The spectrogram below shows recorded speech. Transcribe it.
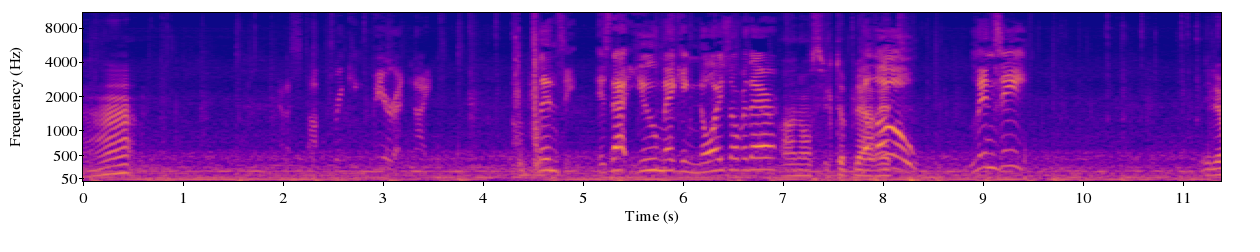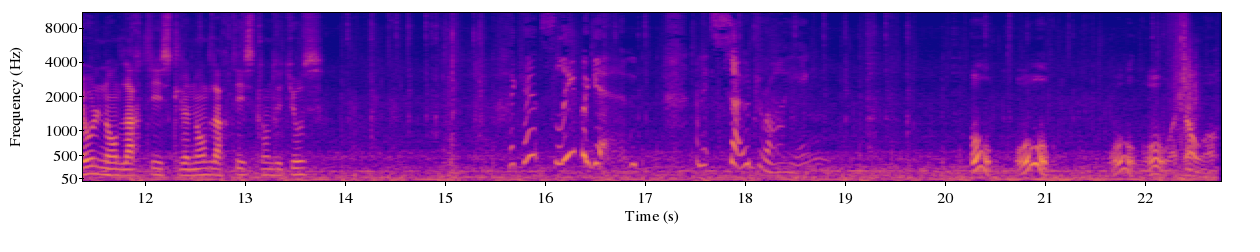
Voilà. Lindsay, is that you making noise over there? Oh non, s'il te plaît, arrête. Hello? Lindsay? Il est où le nom de l'artiste? Le nom de l'artiste, nom Dieu I can't sleep again. And it's so drying. Oh, oh, oh, oh, attends, voir.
